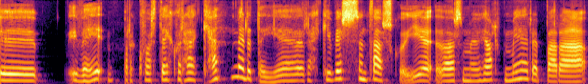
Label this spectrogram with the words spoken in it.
uh, ég veit bara hvort eitthvað hafa kent mér þetta ég er ekki viss um það sko ég, það sem hefur hjálpað mér er bara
